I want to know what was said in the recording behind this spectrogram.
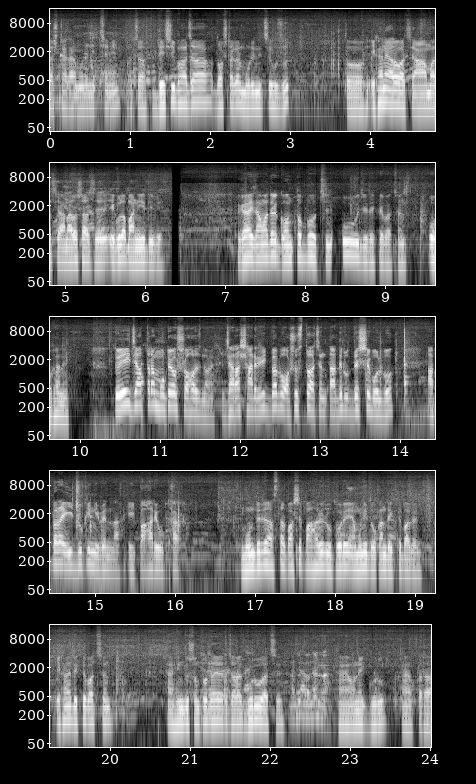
দশ টাকার মুড়ি নিচ্ছে আমি আচ্ছা দেশি ভাজা দশ টাকার মুড়ি নিচ্ছে হুজুর। তো এখানে আরও আছে, আম আছে, আনারস আছে, এগুলো বানিয়ে দিবে। গাইজ আমাদের গন্তব্য হচ্ছে ও যে দেখতে পাচ্ছেন, ওখানে। তো এই যাত্রা মোটেও সহজ নয়। যারা শারীরিকভাবে অসুস্থ আছেন, তাদের উদ্দেশ্যে বলব, আপনারা এই ঝুঁকি নেবেন না, এই পাহাড়ে ওঠার। মন্দিরের রাস্তার পাশে পাহাড়ের উপরে এমনই দোকান দেখতে পাবেন। এখানে দেখতে পাচ্ছেন হ্যাঁ হিন্দু সম্প্রদায়ের যারা গুরু আছে হ্যাঁ অনেক গুরু হ্যাঁ তারা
